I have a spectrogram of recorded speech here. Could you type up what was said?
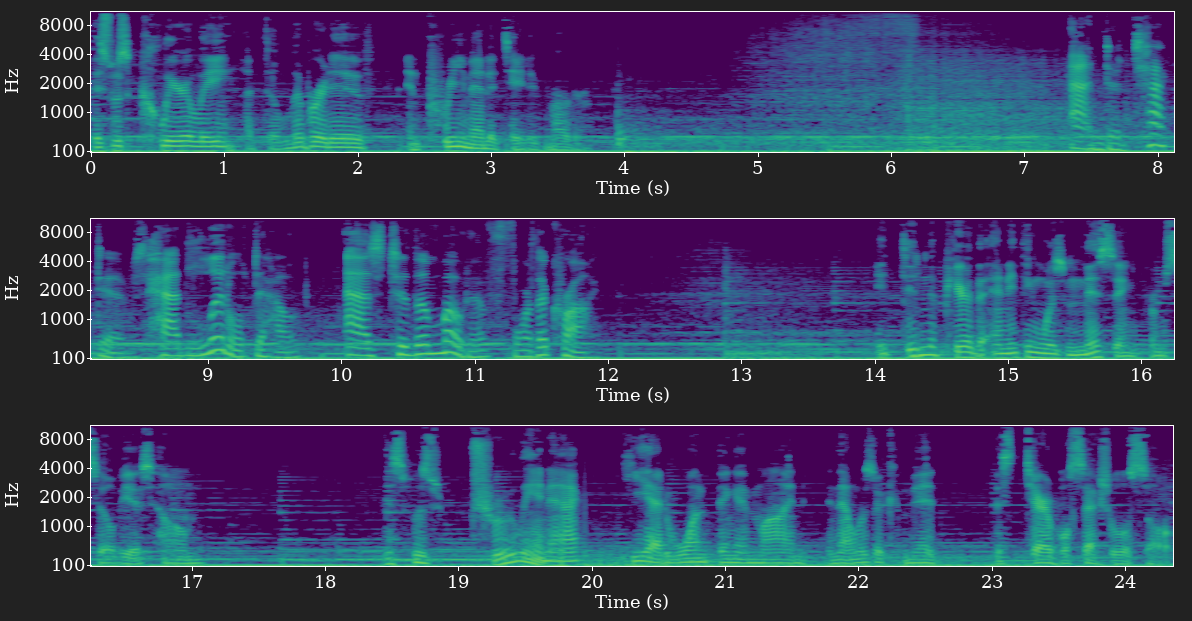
This was clearly a deliberative and premeditated murder. And detectives had little doubt as to the motive for the crime. It didn't appear that anything was missing from Sylvia's home. This was truly an act. He had one thing in mind, and that was to commit this terrible sexual assault.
